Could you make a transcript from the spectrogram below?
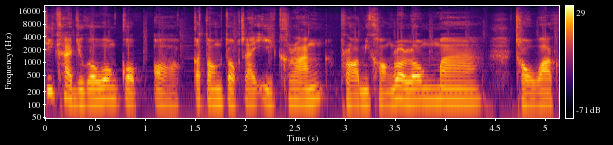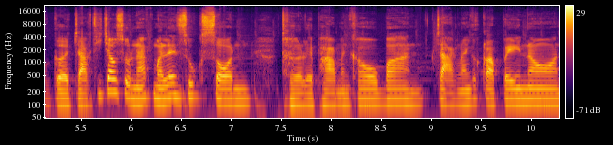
ที่ขาดอยู่กับวงกบออกก็ต้องตกใจอีกครั้ง เพราะมีของหล่นลงมาทว่าก็เกิดจากที่เจ้าสุนัขมาเล่นซุกซน เธอเลยพามันเข้าบ้าน จากนั้นก็กลับไปนอน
